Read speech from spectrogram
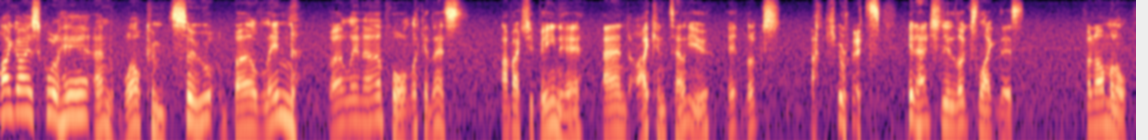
Hi guys, Squirrel here, and welcome to Berlin. Berlin Airport, look at this. I've actually been here, and I can tell you, it looks accurate. It actually looks like this. Phenomenal.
